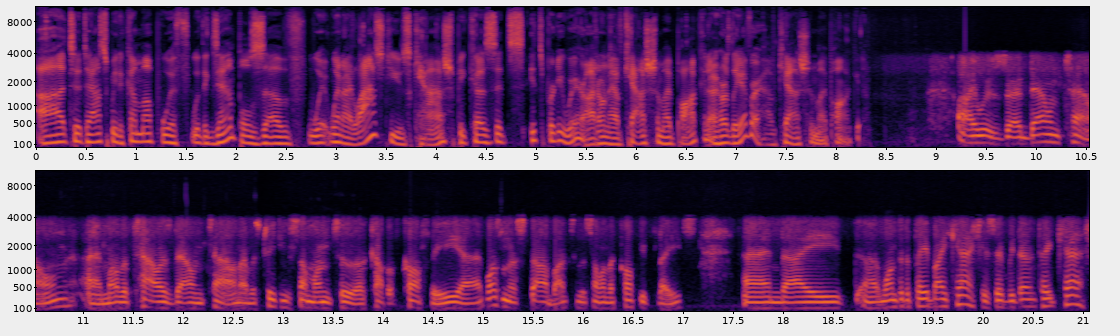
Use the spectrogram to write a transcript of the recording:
uh, to, to ask me to come up with, with examples of w- when I last used cash because it's it's pretty rare. I don't have cash in my pocket. I hardly ever have cash in my pocket. I was uh, downtown, um, one of the towers downtown. I was treating someone to a cup of coffee. Uh, it wasn't a Starbucks; it was some other coffee place, and I uh, wanted to pay by cash. He said, "We don't take cash."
